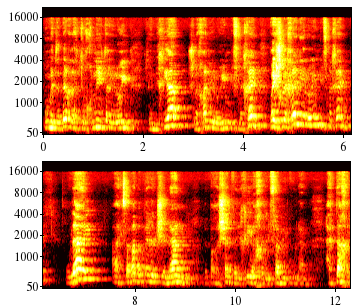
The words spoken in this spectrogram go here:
הוא מדבר על התוכנית האלוהית. למחיה, שלחני אלוהים לפניכם, וישלחני אלוהים לפניכם. אולי ההצהרה בפרק שלנו, בפרשת ויחי, החריפה מכולם. התחת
